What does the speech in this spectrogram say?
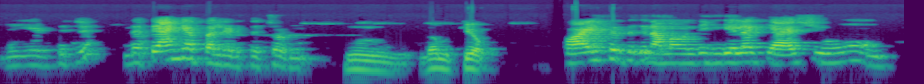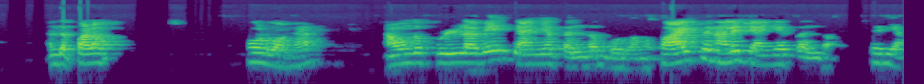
நெய் எடுத்துட்டு இந்த தேங்காய் பல் எடுத்து வச்சிடணும். ம் இதான் முக்கியம். பாயசத்துக்கு நம்ம வந்து இங்க எல்லாம் கேஷ்யூவும் அந்த பழம் போடுவாங்க. அவங்க ஃபுல்லாவே தேங்காய் பால் தான் போடுவாங்க. பாயசனாலே தேங்காய் பால் தான். சரியா.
